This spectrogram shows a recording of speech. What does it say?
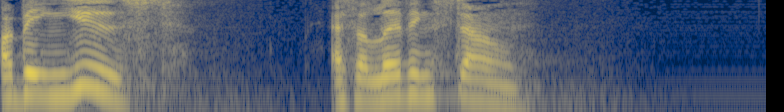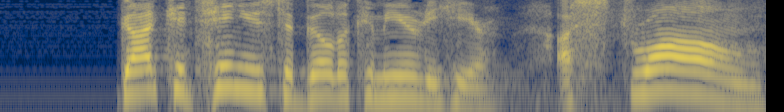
are being used as a living stone. God continues to build a community here, a strong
